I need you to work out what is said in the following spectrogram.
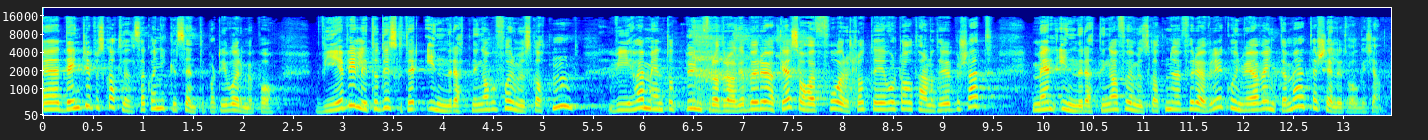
Den type skattelettelser kan ikke Senterpartiet være med på. Vi er villige til å diskutere innretninga på formuesskatten. Vi har ment at bunnfradraget bør økes, og har foreslått det i vårt alternative budsjett. Men innretninga av formuesskatten for øvrig kunne vi ha venta med til Scheel-utvalget kommer.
